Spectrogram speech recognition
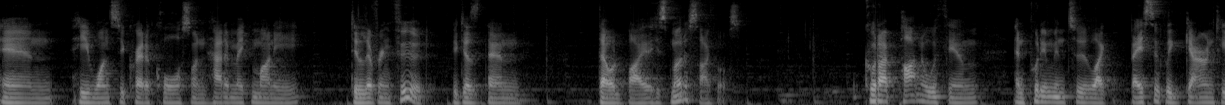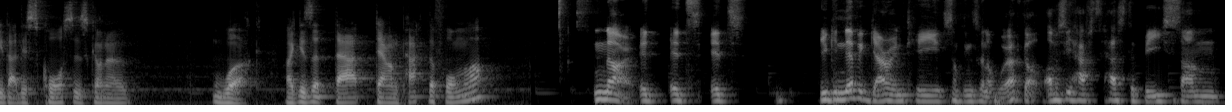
and he wants to create a course on how to make money delivering food because then they would buy his motorcycles could I partner with him and put him into like basically guarantee that this course is gonna work? Like, is it that down pack the formula? No, it, it's it's you can never guarantee something's gonna work. There obviously has has to be some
